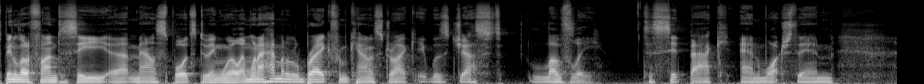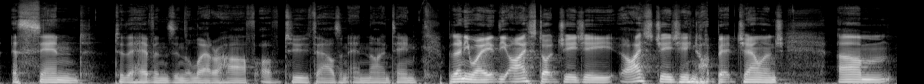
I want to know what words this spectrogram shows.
it's been a lot of fun to see uh, mousesports doing well. And when I had my little break from Counter Strike, it was just lovely to sit back and watch them ascend to the heavens in the latter half of 2019. But anyway, the ice.gg, icegg.bet challenge. Um,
